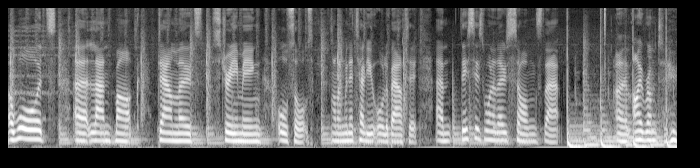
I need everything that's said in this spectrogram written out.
awards, uh, landmark, downloads, streaming, all sorts. And I'm going to tell you all about it. Um, this is one of those songs that um, I run to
